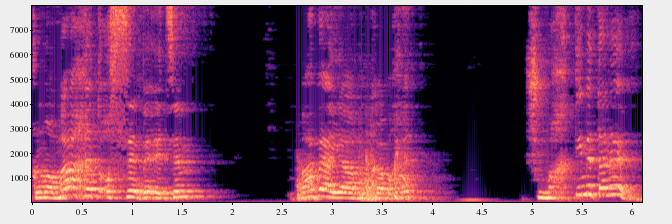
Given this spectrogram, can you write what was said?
כלומר, מה החטא עושה בעצם? מה הבעיה העמוקה בחטא? שהוא מכתים את הלב.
